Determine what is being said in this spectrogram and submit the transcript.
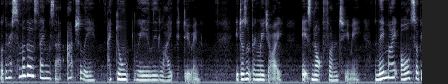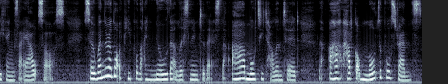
But there are some of those things that actually I don't really like doing. It doesn't bring me joy. It's not fun to me. And they might also be things that I outsource. So when there are a lot of people that I know that are listening to this, that are multi talented, that are, have got multiple strengths,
